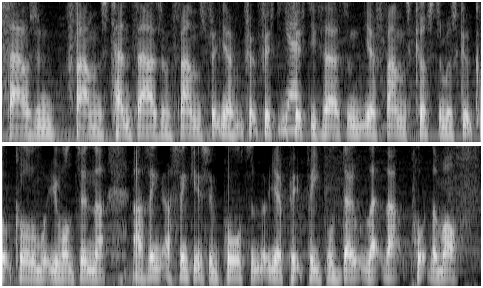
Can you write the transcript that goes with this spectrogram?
thousand fans, ten thousand fans, you know, f- 50 Yeah. 50,000 you know, fans, customers, call them what you want in that. I think I think it's important that you know, pe- people don't let that put them off.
